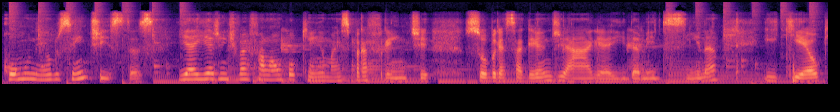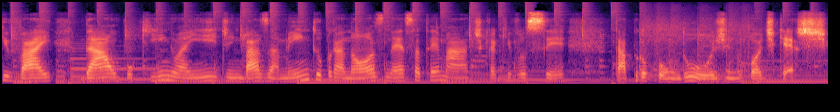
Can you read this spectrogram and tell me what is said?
como neurocientistas. E aí a gente vai falar um pouquinho mais para frente sobre essa grande área aí da medicina e que é o que vai dar um pouquinho aí de embasamento para nós nessa temática que você está propondo hoje no podcast.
